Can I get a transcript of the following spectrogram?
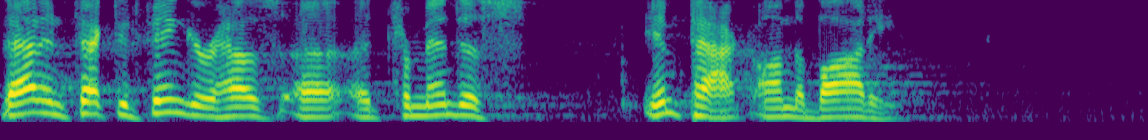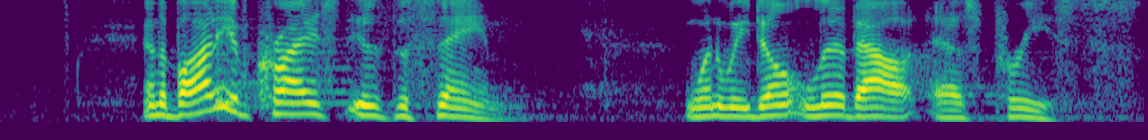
that infected finger has a, a tremendous impact on the body. And the body of Christ is the same when we don't live out as priests.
